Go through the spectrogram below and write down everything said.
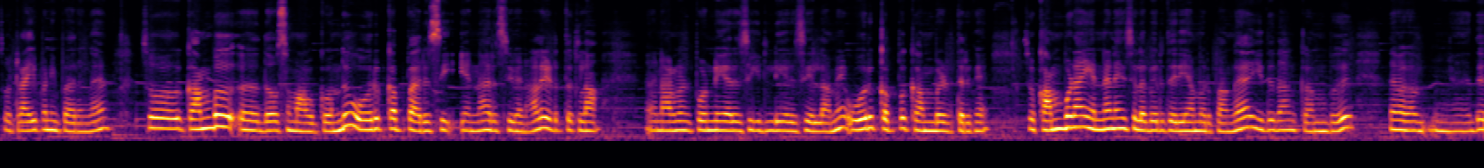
ஸோ ட்ரை பண்ணி பாருங்கள் ஸோ கம்பு தோசை மாவுக்கு வந்து ஒரு கப் அரிசி என்ன அரிசி வேணாலும் எடுத்துக்கலாம். நார்மல் பொன்னி அரிசி இட்லி அரிசி எல்லாமே ஒரு கப்பு கம்பு எடுத்திருக்கேன். ஸோ கம்புனா என்னன்னே சில பேர் தெரியாமல் இருப்பாங்க. இதுதான் கம்பு. இது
